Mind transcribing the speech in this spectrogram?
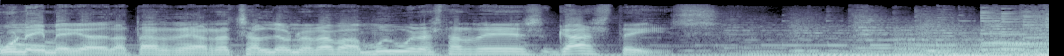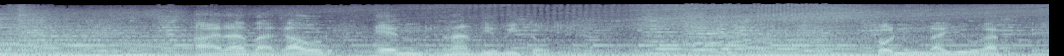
Una y media de la tarde, a Racha León Araba. Muy buenas tardes, Gasteiz. Araba Gaur en Radio Vitoria. Con Unai Ugarte.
